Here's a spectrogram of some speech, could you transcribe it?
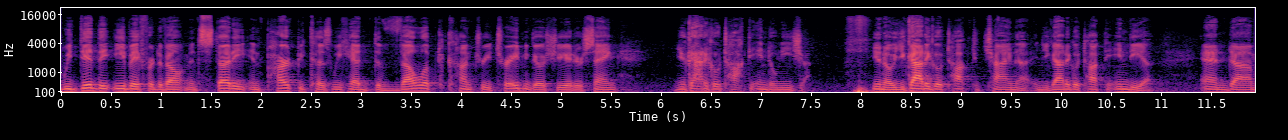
we did the eBay for Development study in part because we had developed country trade negotiators saying, you got to go talk to Indonesia, you know, you got to go talk to China, and you got to go talk to India, and um,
